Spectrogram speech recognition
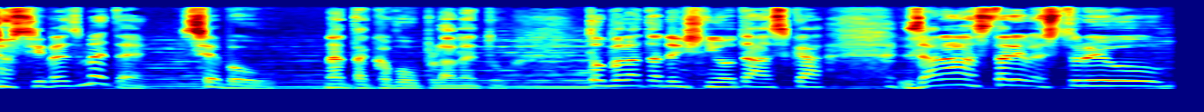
co si vezmete sebou na takovou planetu? To byla ta dnešní otázka. Za nás tady ve studiu,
